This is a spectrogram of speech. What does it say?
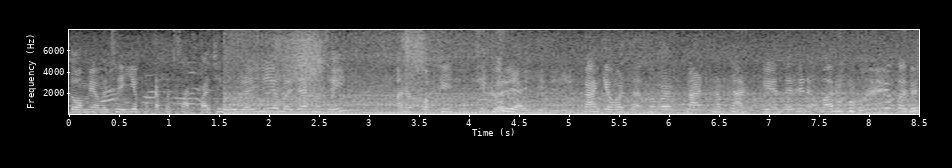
તો અમે હવે જઈએ, ફટાફટ શાકભાજી બધું લઈ લઈએ બજારમાં જઈ. અને પછી જે ઘરે આવીએ. કારણ કે વરસાદમાં પ્લાન્ટના પ્લાન્ટની અંદર છે ને અમારું બધું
